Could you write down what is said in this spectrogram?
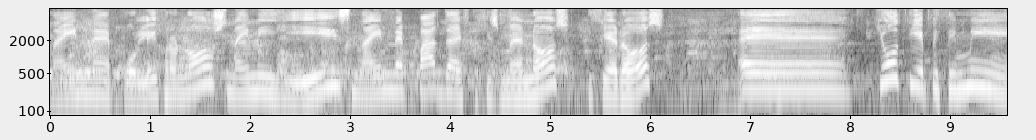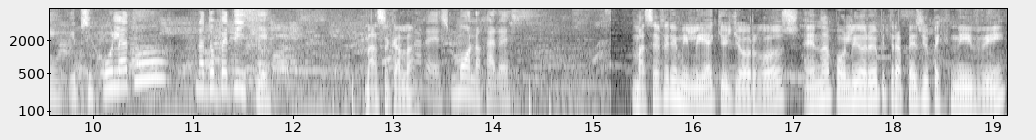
να είναι πολύχρονος, να είναι υγιής, να είναι πάντα ευτυχισμένος, τυχερός ε, και ό,τι επιθυμεί η ψυχούλα του να το πετύχει. Να είσαι καλά. Χαρές, μόνο χαρές. Μας έφερε η Μιλία και ο Γιώργος ένα πολύ ωραίο επιτραπέζιο παιχνίδι,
